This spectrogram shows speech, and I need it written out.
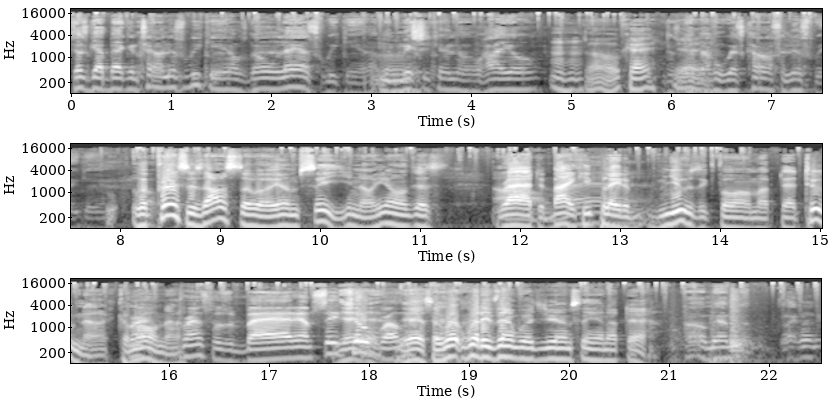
just got back in town this weekend. I was gone last weekend. I was in Mhm. Michigan, Ohio. Mm-hmm. Oh, okay. Just got back from Wisconsin this weekend. Well, Prince is also a MC. You know, he don't just ride the Oh, bike. He play the music for him up there too. Now, come Prince, on now. Prince was a bad MC yeah, too, brother. yeah. So, what what event was you MCing up there? Oh man, I'm- like only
